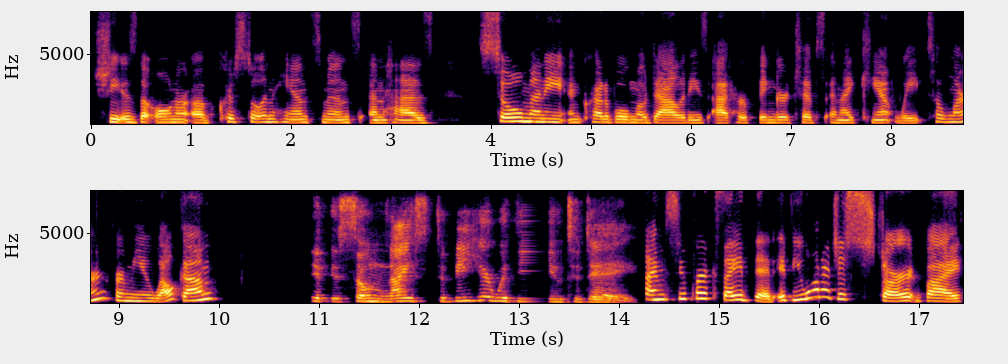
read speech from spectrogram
she is the owner of Crystal Enhancements and has so many incredible modalities at her fingertips. And I can't wait to learn from you. Welcome. It is so nice to be here with you today. I'm super excited. If you want to just start by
